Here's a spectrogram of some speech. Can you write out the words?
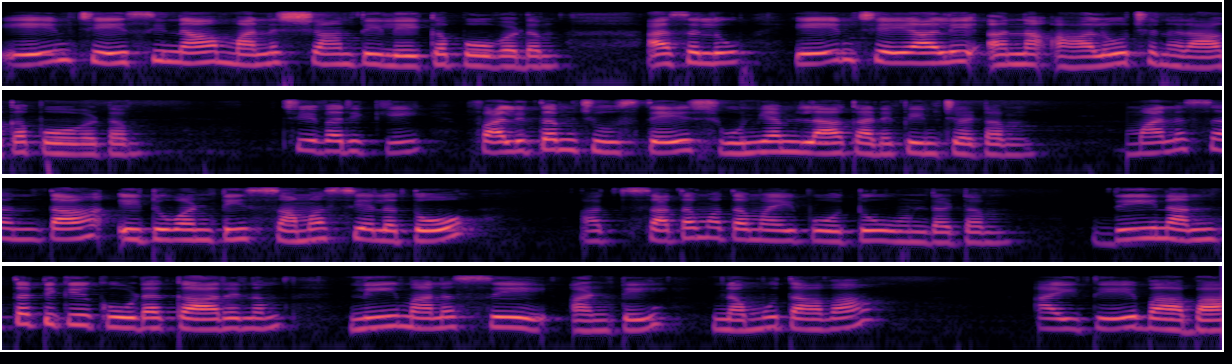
ఏం చేసినా మనశ్శాంతి లేకపోవడం అసలు ఏం చేయాలి అన్న ఆలోచన రాకపోవటం. చివరికి ఫలితం చూస్తే శూన్యంలా కనిపించటం. మనసంతా ఇటువంటి సమస్యలతో సతమతమైపోతూ ఉండటం. దీనంతటికీ కూడా కారణం నీ మనస్సే అంటే నమ్ముతావా? అయితే బాబా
